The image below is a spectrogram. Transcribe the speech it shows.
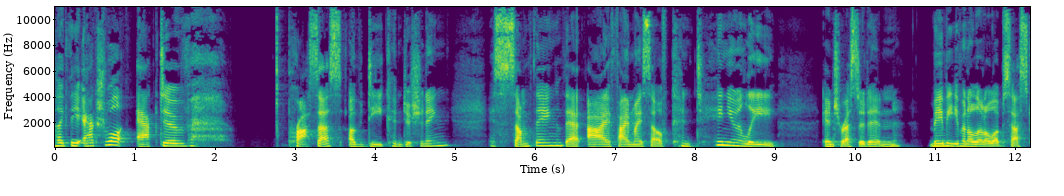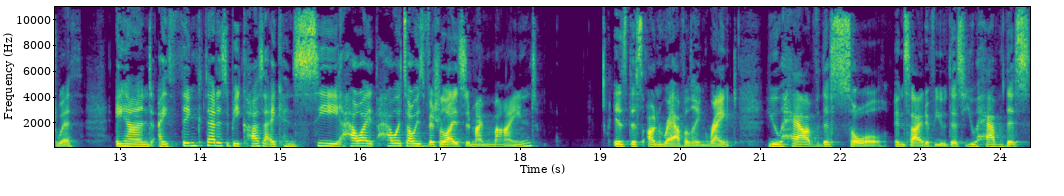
like the actual active process of deconditioning, is something that I find myself continually interested in, maybe even a little obsessed with. And I think that is because I can see how I, how it's always visualized in my mind is this unraveling, right? You have this soul inside of you, this, you have this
